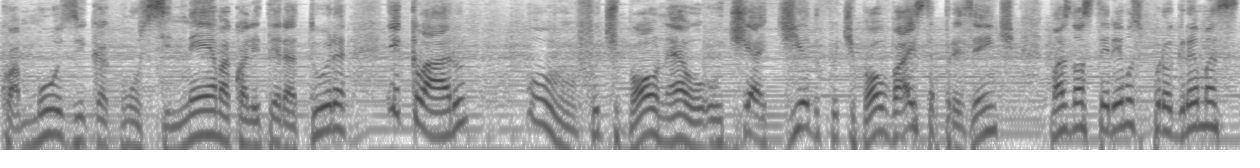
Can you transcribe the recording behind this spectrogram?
com a música, com o cinema, com a literatura e, claro, o futebol, né? O, o, dia a dia do futebol vai estar presente, mas nós teremos programas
